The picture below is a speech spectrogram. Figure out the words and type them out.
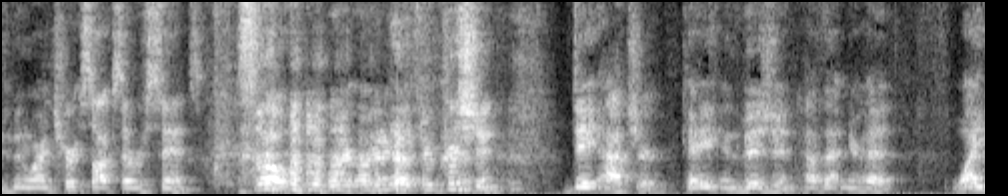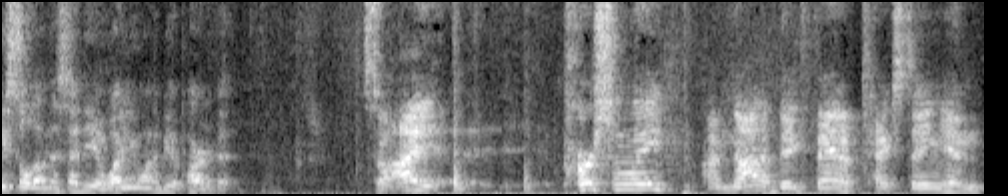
He's been wearing shirt socks ever since. So, we're, we're going to go through Christian, date hatcher, okay? Envision, have that in your head. Why you sold on this idea? Why do you want to be a part of it? So I personally, I'm not a big fan of texting and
